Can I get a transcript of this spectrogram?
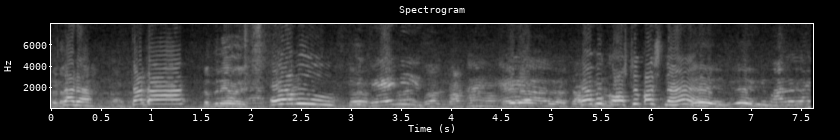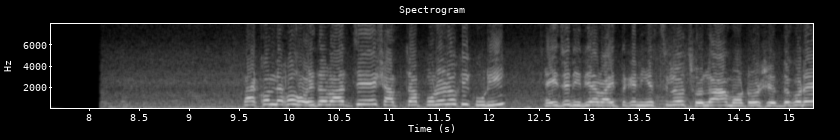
টাটা। টাটা। এ বাবু। কষ্ট পাস না। এখন দেখো ঘড়িতে বাজছে সাতটা পনেরো কি কুড়ি। এই যে দিদিয়া বাড়ি থেকে নিয়ে এসেছিল ছোলা মটর সেদ্ধ করে।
